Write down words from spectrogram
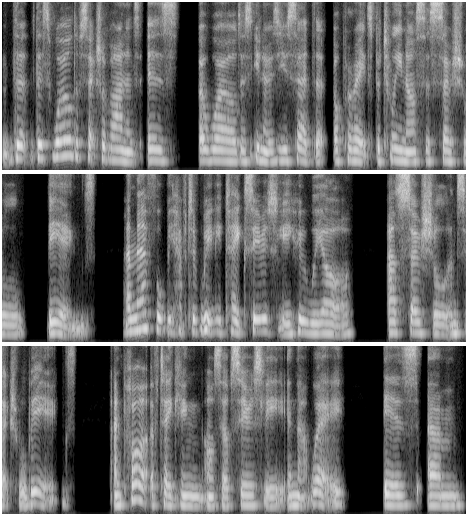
that this world of sexual violence is a world, as you know, as you said, that operates between us as social beings, and therefore we have to really take seriously who we are as social and sexual beings. And part of taking ourselves seriously in that way is um,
